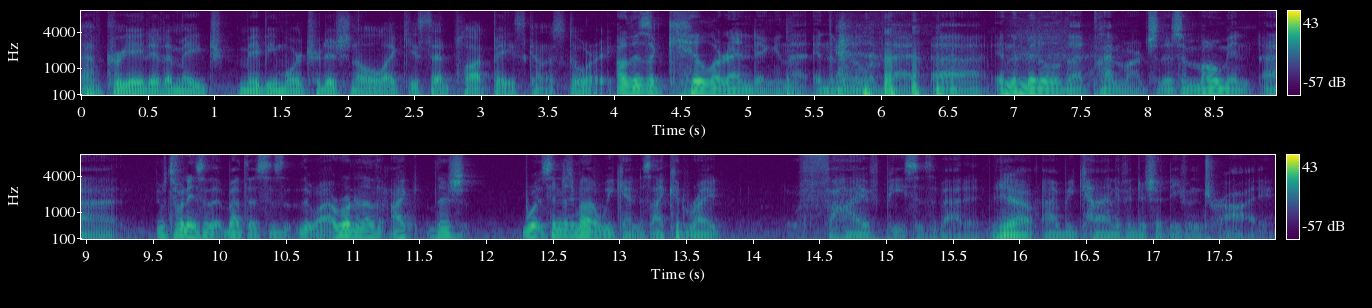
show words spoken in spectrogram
have created a maj- maybe more traditional, like you said, plot based kind of story. Oh, there's a killer ending in that in the middle of that uh, in the middle of that plant march. There's a moment. Uh, what's funny about this is I wrote another. I, there's what's interesting about that weekend is I could write five pieces about it. Yeah. I'd be kind of interested to even try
